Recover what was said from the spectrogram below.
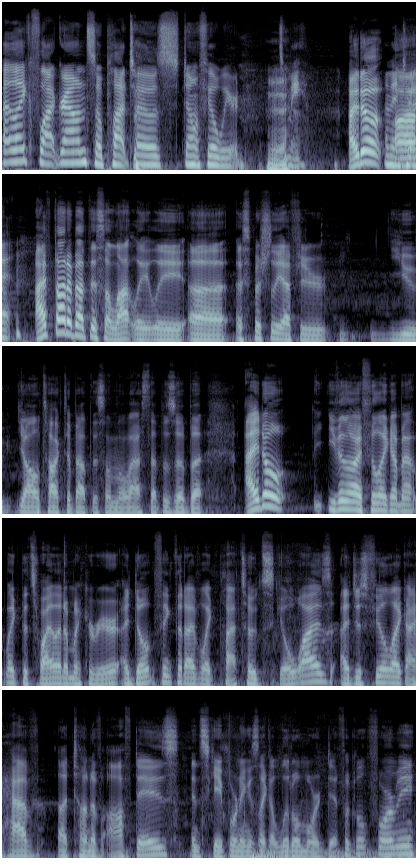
I like flat ground, so plateaus don't feel weird Yeah. to me. I don't. I'm into uh, it. I've thought about this a lot lately, uh, especially after you y'all talked about this on the last episode. But I don't. Even though I feel like I'm at like the twilight of my career, I don't think that I've like plateaued skill wise. I just feel like I have a ton of off days, and skateboarding is like a little more difficult for me.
